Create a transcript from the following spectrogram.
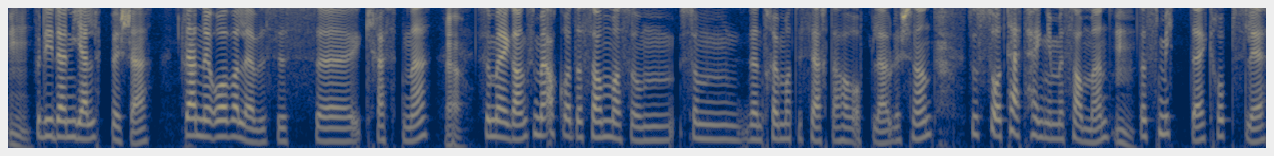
Mm. Fordi den hjelper ikke. Den er overlevelseskreftene Ja. som er i gang, som er akkurat det samme som, som den traumatiserte har opplevd. ikke sant? Så så tett henger vi sammen. Mm. Det smitter kroppslig.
